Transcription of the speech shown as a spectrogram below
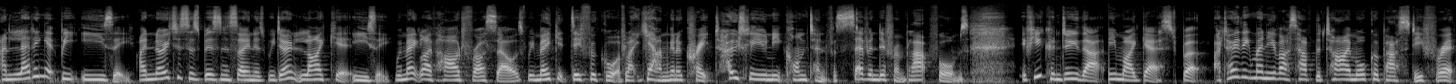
and letting it be easy. I notice as business owners, we don't like it easy. We make life hard for ourselves. We make it difficult of like, yeah, I'm going to create totally unique content for seven different platforms. If you can do that, be my guest. But I don't think many of us have the time or capacity for it.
